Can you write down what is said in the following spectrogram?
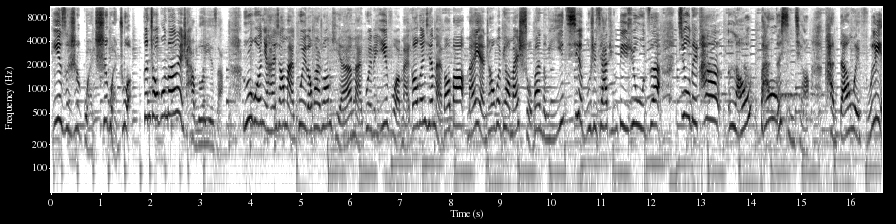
意思是管吃管住，跟招工单位差不多意思。如果你还想买贵的化妆品、买贵的衣服、买高跟鞋、买包包、买演唱会票、买手办等一切不是家庭必需物资，就得看老板的心情，看单位福利。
